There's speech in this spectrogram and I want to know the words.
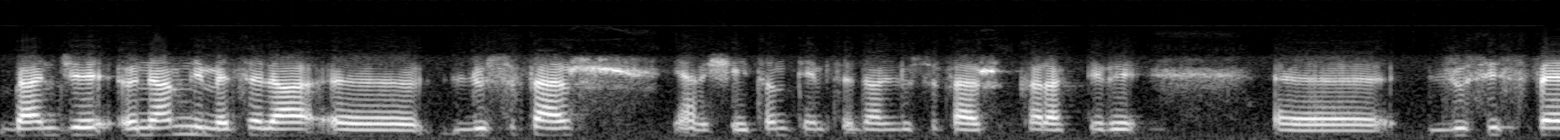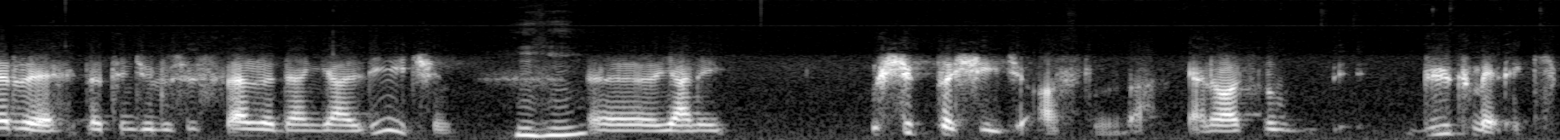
bence önemli mesela e, Lucifer yani şeytanı temsil eden Lucifer karakteri e, Lucisferre, Latince Lucisferre'den geldiği için hı hı. E, yani ışık taşıyıcı aslında. Yani aslında büyük melek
